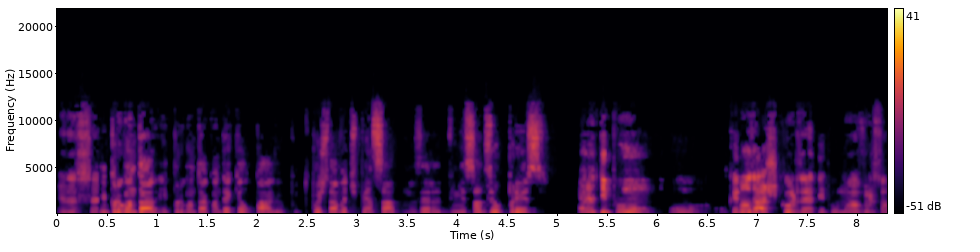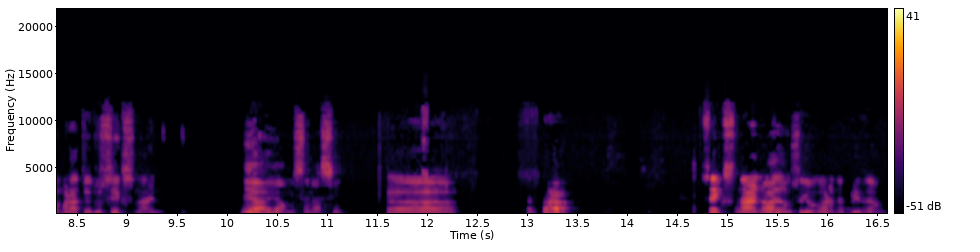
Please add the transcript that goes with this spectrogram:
Eu não sei. E perguntar, e perguntar quanto é que ele paga. puto. Depois estava dispensado, mas era, vinha só dizer o preço. Era tipo um, um, um cabelo às cores, era tipo uma versão barata do 6 9 E yeah, yeah, uma cena assim. Uh, epá, 6 9 olha, saiu agora da prisão.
